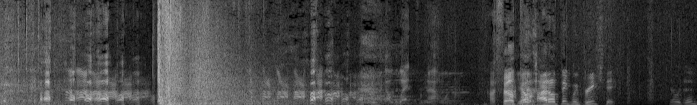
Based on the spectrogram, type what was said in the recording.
got wet from that one. I felt Yo, it. I don't think we breached it. Yeah, we did.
